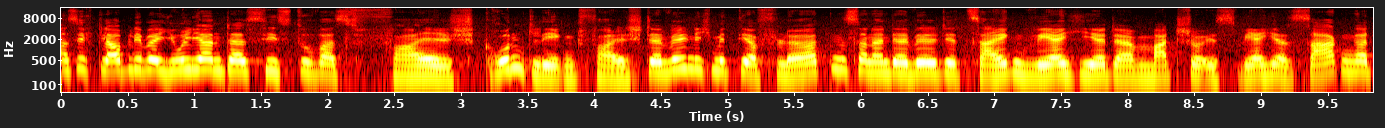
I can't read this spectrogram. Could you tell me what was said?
Also ich glaube, lieber Julian, da siehst du was falsch, grundlegend falsch. Der will nicht mit dir flirten, sondern der will dir zeigen, wer hier der Macho ist, wer hier Sagen hat.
